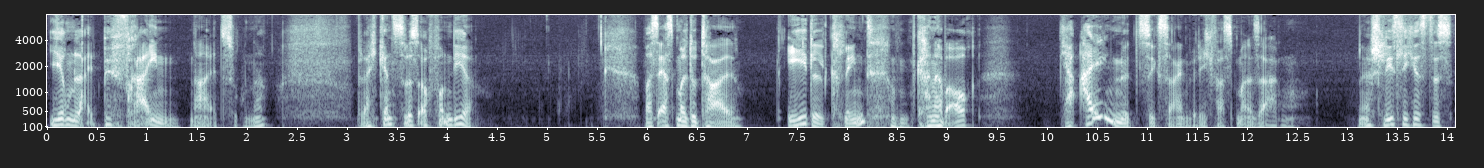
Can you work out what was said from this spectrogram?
ihrem Leid befreien, nahezu. Ne? Vielleicht kennst du das auch von dir. Was erstmal total edel klingt, kann aber auch ja eigennützig sein, würde ich fast mal sagen. Ja, schließlich ist es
